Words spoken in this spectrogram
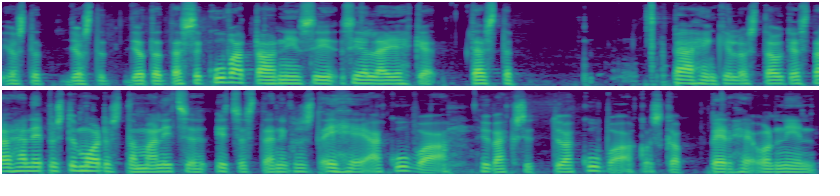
josta, josta, jota tässä kuvataan, niin si, siellä ei ehkä tästä päähenkilöstä oikeastaan, hän ei pysty muodostamaan itse, itsestään niin eheää kuvaa, hyväksyttyä kuvaa, koska perhe on niin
